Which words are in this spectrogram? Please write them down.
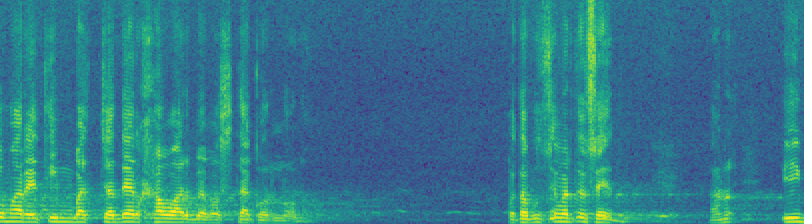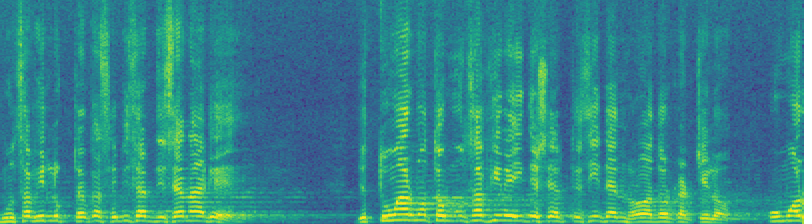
তোমার এতিম বাচ্চাদের খাওয়ার ব্যবস্থা করল না? কথা বুঝতে পারতেছেন? কারণ এই মুসাফির লোকটার কাছে বিচার দিছেন আগে। যে তোমার মতো মুসাফির এই দেশের প্রেসিডেন্ট হওয়া দরকার ছিল। উমর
